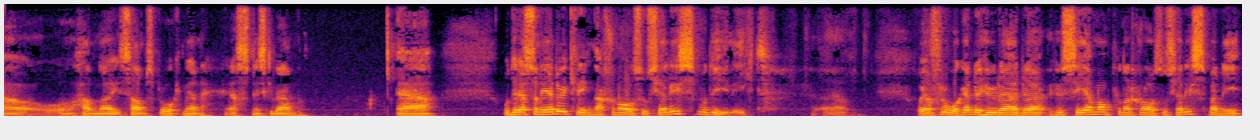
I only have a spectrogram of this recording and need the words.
och hamna i samspråk med en estnisk vän. Eh, och det resonerade vi kring nationalsocialism och dylikt. Eh, och jag frågade hur, är det, hur ser man på nationalsocialismen i,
